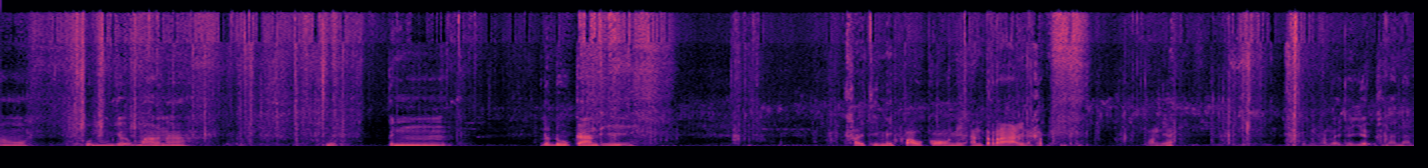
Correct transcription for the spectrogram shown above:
าฝุ่นเยอะมากนะ เป็นฤดูการที่ ใครที่ไม่เป่ากองนี่อันตรายนะครับ ตอนเนี้ยฝุ่นอะไรจะเยอะขนาดนั้น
